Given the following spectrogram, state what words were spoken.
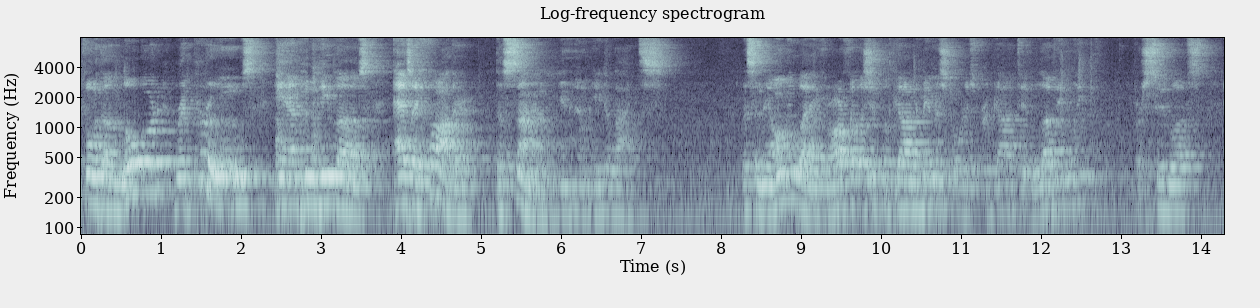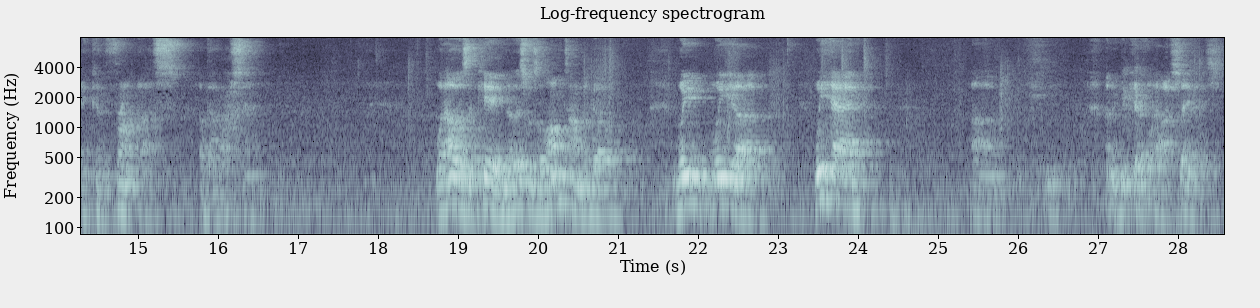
for the Lord reproves him whom he loves, as a father the son in whom he delights. Listen, the only way for our fellowship with God to be restored is for God to lovingly pursue us and confront us about our sin. When I was a kid, know, this was a long time ago, we, we, uh, we had, um, let me be careful how I say this.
